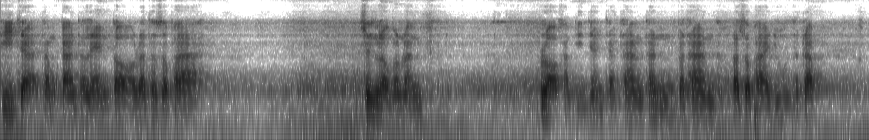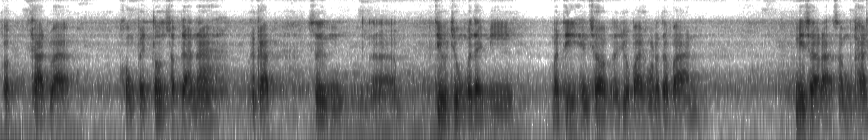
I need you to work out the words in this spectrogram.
ที่จะทำการแถลงต่อรัฐสภา ซึ่งเรากำลังรอคำยืนยันจากทางท่านประธานรัฐสภาอยู่นะครับ ก็คาดว่าคงเป็นต้นสัปดาห์หน้านะครับ ซึ่งที่ประชุมก็ได้มี มติเห็นชอบนโยบายของรัฐบาล มีสาระสำคัญ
